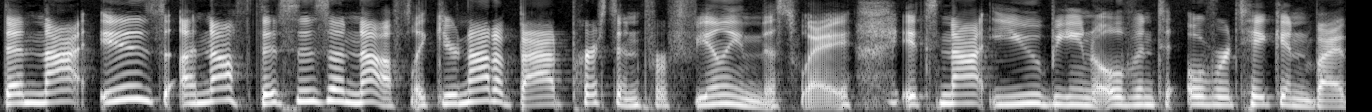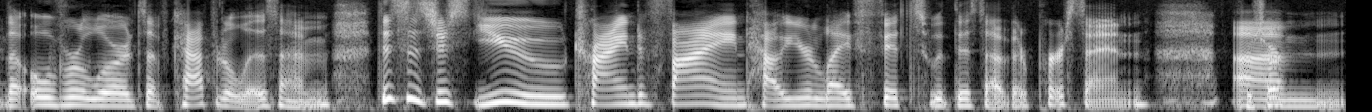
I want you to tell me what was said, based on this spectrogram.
then that is enough. This is enough. Like, you're not a bad person for feeling this way. It's not you being over- overtaken by the overlords of capitalism. This is just you trying to find how your life fits with this other person. Um,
